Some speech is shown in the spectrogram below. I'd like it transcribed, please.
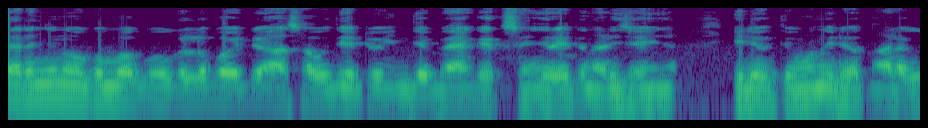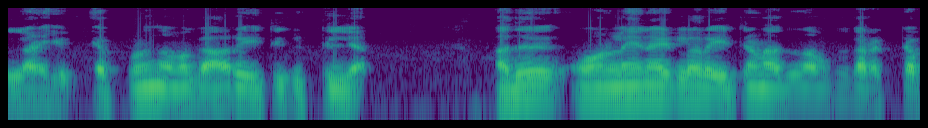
തിരഞ്ഞു നോക്കുമ്പോൾ ഗൂഗിളിൽ പോയിട്ട് ആ Saudi to India bank exchange rate നടിച്ചു കഴിഞ്ഞാൽ ഇരുപത്തിമൂന്ന് ഇരുപത്തിനാലൊക്കെ കാണിക്കും. എപ്പോഴും നമുക്ക് ആ റേറ്റ് കിട്ടില്ല. അത് റേറ്റ് ആണ്. അത് നമുക്ക് കറക്റ്റ്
